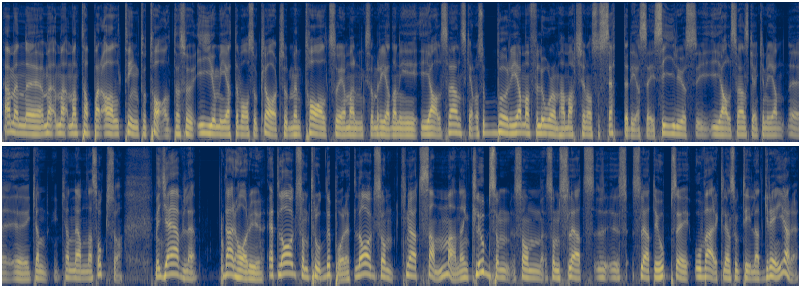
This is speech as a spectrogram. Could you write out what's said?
ja, men, eh, man, man, tappar allting totalt. Alltså, I och med att det var så klart så mentalt så är man liksom redan i, i allsvenskan och så börjar man förlora de här matcherna och så sätter det sig. Sirius i, i allsvenskan kan, eh, eh, kan, kan nämnas också. Men Gävle, där har du ju ett lag som trodde på det, ett lag som knöt samman, en klubb som, som, som slöt, slöt ihop sig och verkligen såg till att greja det.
